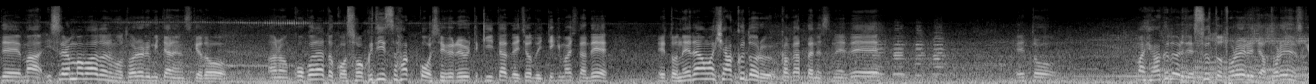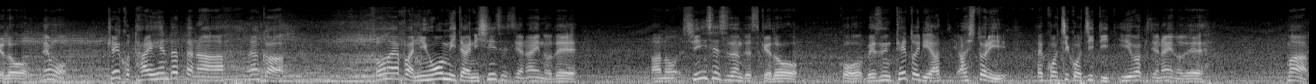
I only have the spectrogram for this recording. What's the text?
でまあイスラマバードでも取れるみたいなんですけどあのここだとこう即日発行してくれるって聞いたんでちょっと行ってきましたので、えっと、値段は100ドルかかったんですね。でえっとまあ、100ドルですっと取れるじゃ取れるんですけどでも結構大変だったな。なんかそんなやっぱ日本みたいに親切じゃないのであの親切なんですけどこう別に手取り足取りこっちこっちって言うわけじゃないのでま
